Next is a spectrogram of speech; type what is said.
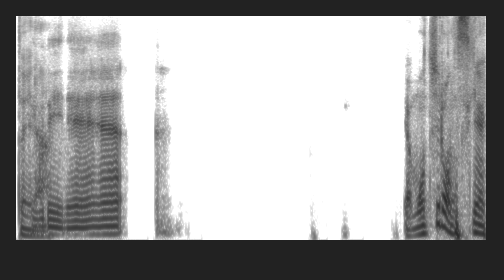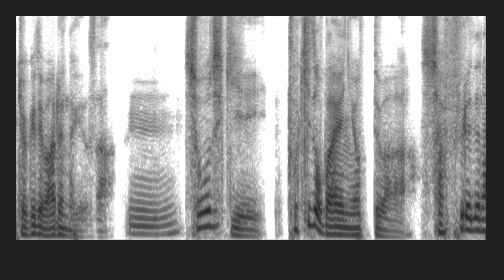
当にな。い古いね。や、もちろん好きな曲ではあるんだけどさ、うん。正直、時と場合によっては、シャッフルで流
